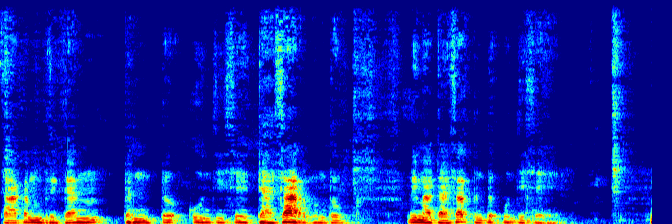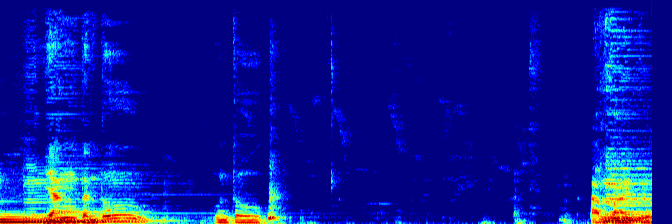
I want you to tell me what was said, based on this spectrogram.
saya akan memberikan bentuk kunci C dasar untuk lima dasar bentuk kunci C. Yang tentu untuk apa itu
